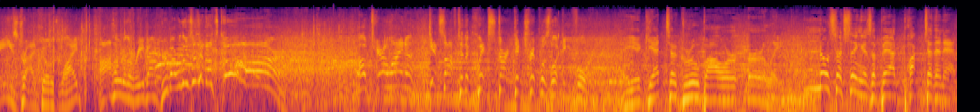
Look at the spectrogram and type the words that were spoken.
Skjei's drive goes wide. Aho to the rebound. Grubauer loses it. They'll score! Oh, Carolina gets off to the quick start that Tripp was looking for. You get to Grubauer early. No such thing as a bad puck to the net.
